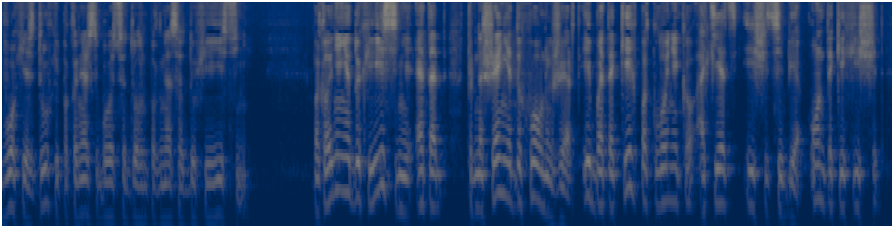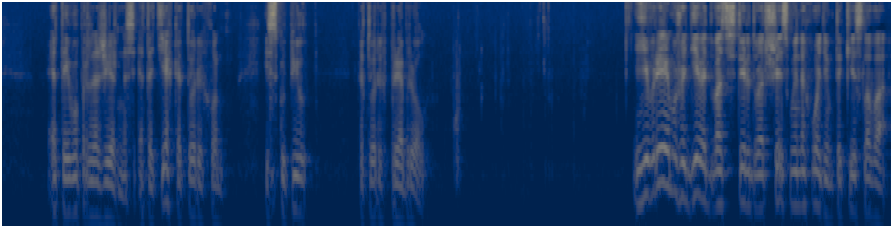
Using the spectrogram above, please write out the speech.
Бог есть Дух, и поклоняешься Богу, ты должен поклоняться в Духе и истине. Поклонение Духу истине – это приношение духовных жертв, ибо таких поклонников Отец ищет себе. Он таких ищет. Это его принадлежность. Это тех, которых он искупил, которых приобрел. И Евреям уже 9, 24, 26 мы находим такие слова.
